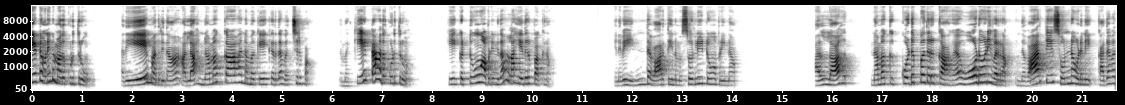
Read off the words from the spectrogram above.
கேட்டவொடனே நம்ம அதை கொடுத்துருவோம். அதே மாதிரி தான் அல்லாஹ் நமக்காக நம்ம கேட்குறத வச்சுருப்பான். நம்ம கேட்டால் அதை கொடுத்துருவோம் கேட்கட்டும் அப்படின்னு தான் அல்லாஹ் எதிர்பார்க்குறான். எனவே இந்த வார்த்தையை நம்ம சொல்லிட்டோம் அப்படின்னா அல்லாஹ் நமக்கு கொடுப்பதற்காக ஓடோடி வர்றான். இந்த வார்த்தையை சொன்ன உடனே கதவை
